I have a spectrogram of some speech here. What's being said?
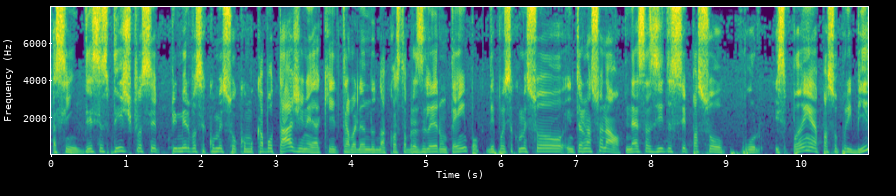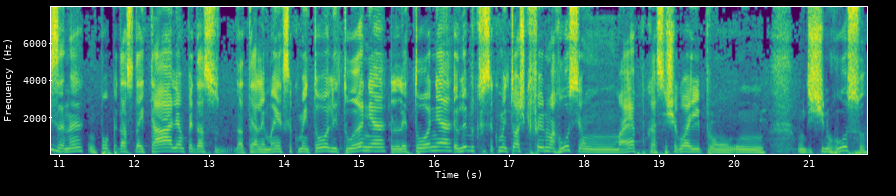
Assim, desses, desde que você. Primeiro você começou como cabotagem, né? Aqui trabalhando na costa brasileira um tempo. Depois você começou internacional. Nessas idas você passou por Espanha, passou por Ibiza, né? Um pouco, pedaço da Itália, um pedaço até Alemanha que você comentou, Lituânia, Letônia. Eu lembro que você comentou, acho que foi numa Rússia, uma época. Você chegou aí para um, um, um destino russo.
